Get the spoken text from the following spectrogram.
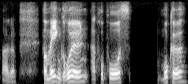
Frage. Von wegen Grölen, apropos Mucke,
